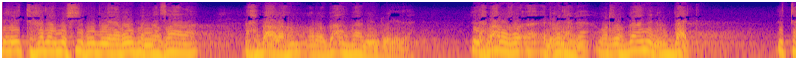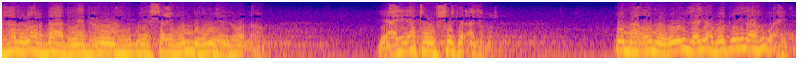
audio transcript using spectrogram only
يعني اتخذ المشركون باليهود والنصارى أحبارهم ورهبانهم من دون الله. الأحبار العلماء والرهبان العباد اتخذوا أربابا يدعونهم ويستغيثون بهم ويدعونهم يعني أتوا الشرك الأكبر. وما أمروا إلا ليعبدوا إله واحدا.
